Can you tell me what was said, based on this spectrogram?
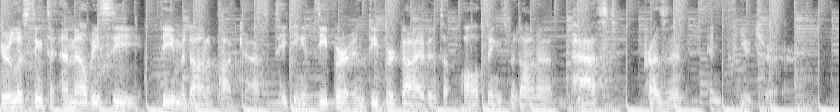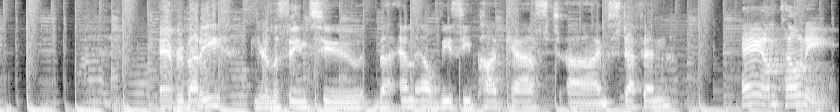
You're listening to MLBC, the Madonna podcast, taking a deeper and deeper dive into all things Madonna, past, present, and future. Hey, everybody. You're listening to the MLVC podcast. Uh, I'm Stefan, Hey, I'm Tony.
